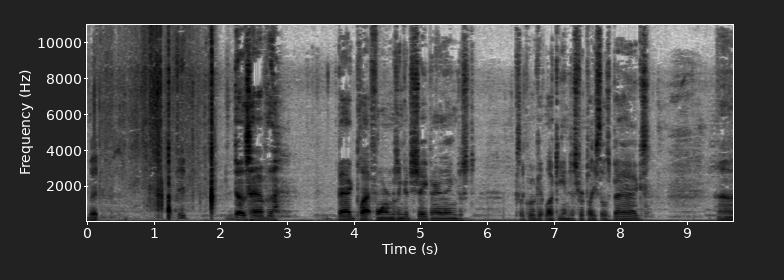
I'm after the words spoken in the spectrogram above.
But it does have the bag platforms in good shape and everything. Just looks like we'll get lucky and just replace those bags. Uh,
